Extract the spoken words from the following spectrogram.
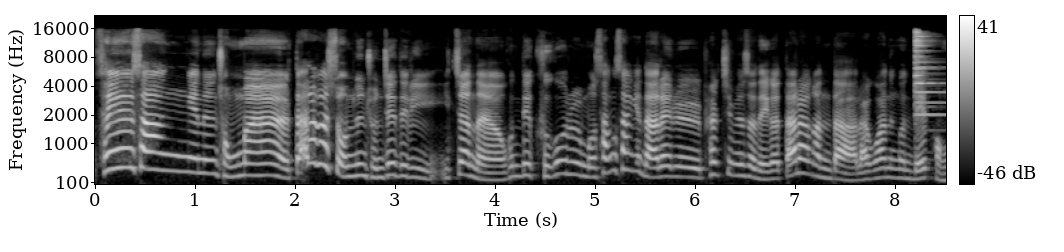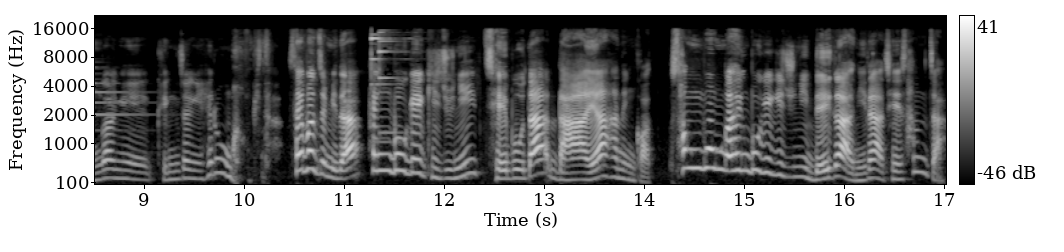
세상에는 정말 따라갈 수 없는 존재들이 있잖아요. 근데 그거를 뭐 상상의 나래를 펼치면서 내가 따라간다라고 하는 건 내 건강에 굉장히 해로운 겁니다. 세 번째입니다. 행복의 기준이 쟤보다 나아야 하는 것. 성공과 행복의 기준이 내가 아니라 제3자.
